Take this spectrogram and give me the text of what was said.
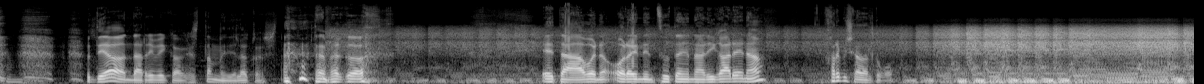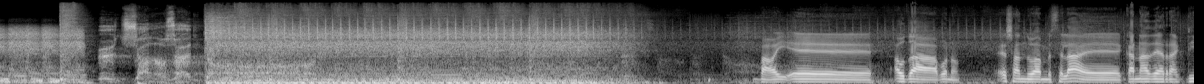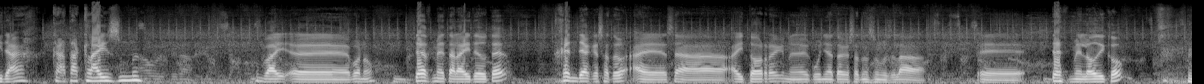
Tia, ondarribikoak, ez da medio lokos. Tamako... Eta, bueno, orain entzuten ari garena, jarri pixka daltuko. Ba, bai, e, hau da, bueno, esan duan bezala, e, kanaderrak dira, Cataclysm. Bai, e, bueno, death metal aite dute, jendeak esatu, e, osea, aito horrek, nire kuñatak esaten zuen bezala, e, death melodiko.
